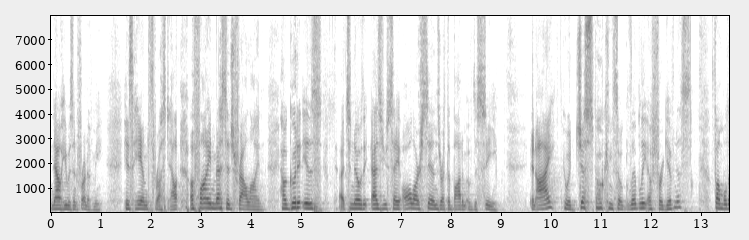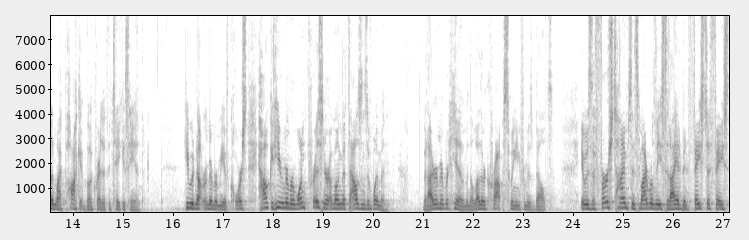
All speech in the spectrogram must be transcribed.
Now he was in front of me, his hand thrust out. A fine message, Fraulein. How good it is uh, to know that, as you say, all our sins are at the bottom of the sea. And I, who had just spoken so glibly of forgiveness, fumbled in my pocketbook rather than take his hand. He would not remember me, of course. How could he remember one prisoner among the thousands of women? But I remembered him and the leather crop swinging from his belt. It was the first time since my release that I had been face to face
